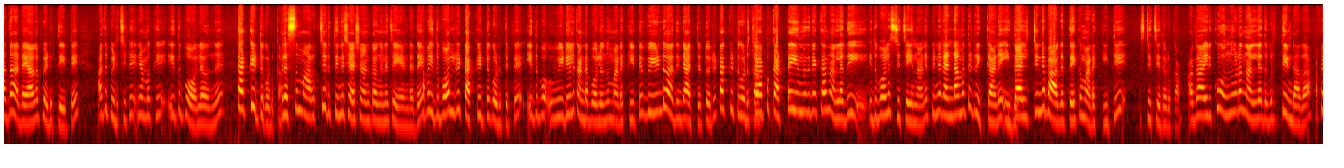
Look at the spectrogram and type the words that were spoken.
അത് അടയാളപ്പെടുത്തിയിട്ട് അത് പിടിച്ചിട്ട് നമുക്ക് ഇതുപോലെ ഒന്ന് ടക്ക് ഇട്ട് കൊടുക്കാം. ഡ്രസ്സ് മറിച്ചെടുത്തതിന് ശേഷമാണ് കേട്ടോ അങ്ങനെ ചെയ്യേണ്ടത്. അപ്പൊ ഇതുപോലൊരു ടക്ക് ഇട്ട് കൊടുത്തിട്ട് ഇത് വീഡിയോയിൽ കണ്ട പോലെ ഒന്ന് മടക്കിയിട്ട് വീണ്ടും അതിന്റെ അറ്റത്തൊരു ടക്ക് ഇട്ട് കൊടുക്കാം. സ്ട്രാപ്പ് കട്ട് ചെയ്യുന്നതിനേക്കാൾ നല്ലത് ഇതുപോലെ സ്റ്റിച്ച് ചെയ്യുന്നതാണ്. പിന്നെ രണ്ടാമത്തെ ട്രിക്കാണ് ഇത്. ബെൽറ്റിന്റെ ഭാഗത്തേക്ക് മടക്കിയിട്ട് സ്റ്റിച്ച് ചെയ്ത് കൊടുക്കാം അതായിരിക്കും ഒന്നുകൂടെ നല്ലത് വൃത്തി ഉണ്ടാവുക. അപ്പൊ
